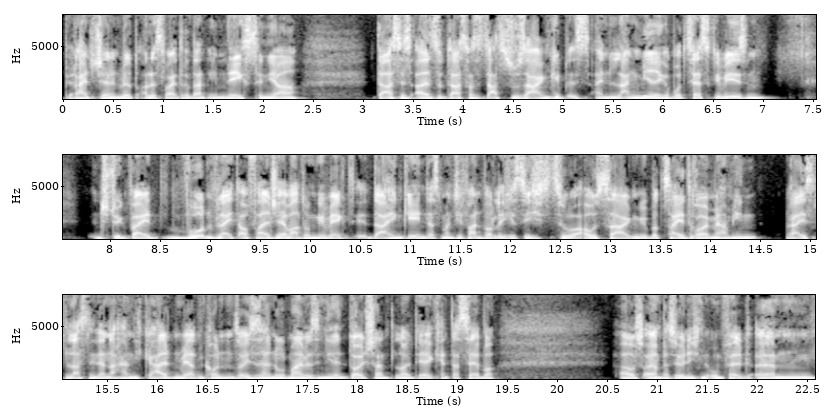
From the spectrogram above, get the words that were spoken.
bereitstellen wird. Alles weitere dann im nächsten Jahr. Das ist also das, was es dazu zu sagen gibt. Es ist ein langwieriger Prozess gewesen. Ein Stück weit wurden vielleicht auch falsche Erwartungen geweckt, dahingehend, dass manche Verantwortliche sich zu Aussagen über Zeiträume haben hinreißen lassen, die dann nachher nicht gehalten werden konnten. So ist es halt nun mal. Wir sind hier in Deutschland, Leute, ihr kennt das selber aus eurem persönlichen Umfeld ähm,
